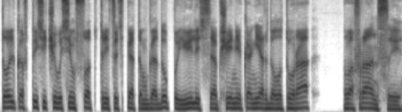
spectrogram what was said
только в 1835 году появились сообщения Коньяр де Латура во Франции,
